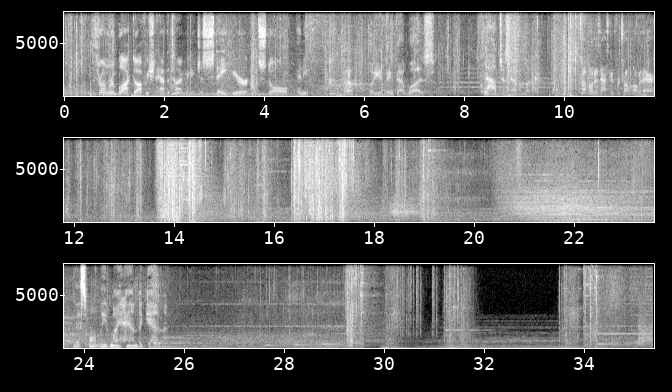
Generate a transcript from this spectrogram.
With the throne room blocked off, we should have the time we need. Just stay here and stall any... Huh? What do you think that was? I'll just have a look. Someone is asking for trouble over there. This won't leave my hand again.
